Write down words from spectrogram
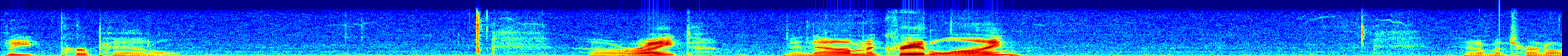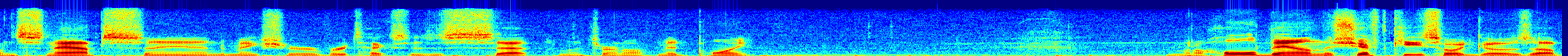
pleat per panel. Alright, and now I'm going to create a line and I'm going to turn on snaps and make sure vertex is set. I'm going to turn off midpoint. I'm going to hold down the shift key so it goes up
